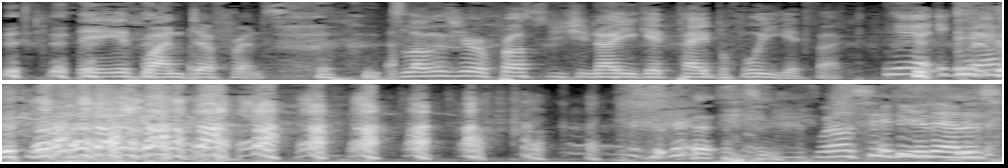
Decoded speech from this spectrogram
There is one difference. As long as you're a prostitute, you know you get paid before you get fucked. Yeah, exactly. Well said, Ian Allis.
